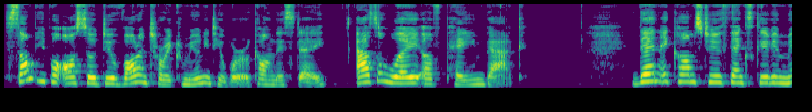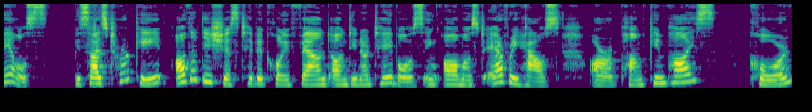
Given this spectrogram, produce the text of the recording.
Some people also do voluntary community work on this day as a way of paying back. Then it comes to Thanksgiving meals. Besides turkey, other dishes typically found on dinner tables in almost every house are pumpkin pies, corn,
